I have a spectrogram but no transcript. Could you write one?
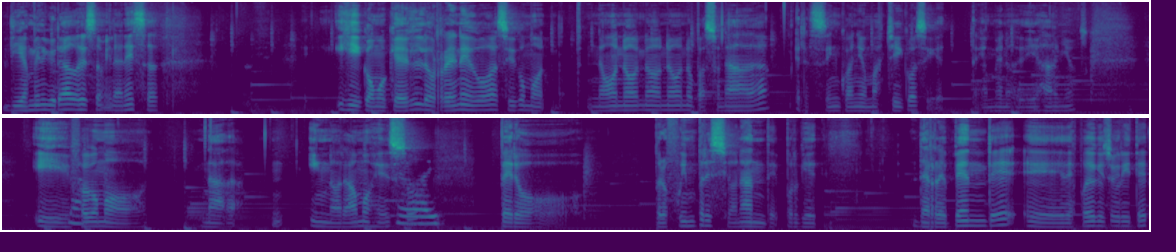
10.000 grados esa milanesa. Y como que él lo renegó, así como, no, no, no, no, no pasó nada. Era 5 años más chico, así que tenía menos de 10 años. Y fue Claro. como, nada, ignoramos eso, pero, pero fue impresionante, porque de repente, eh, después de que yo grité,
